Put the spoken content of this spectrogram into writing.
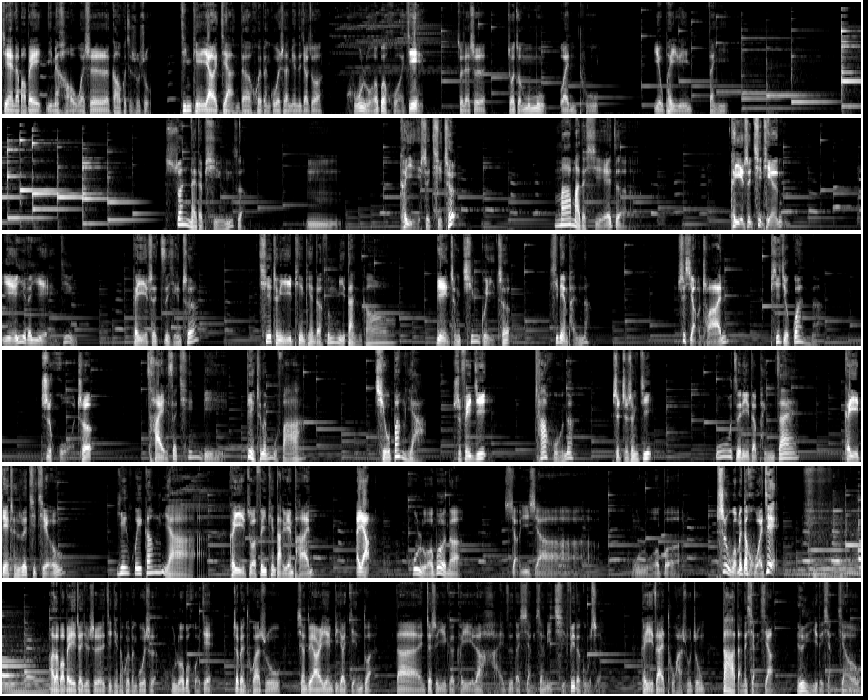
亲爱的宝贝，你们好，我是高个子叔叔。今天要讲的绘本故事的名字叫做《胡萝卜火箭》，作者是佐佐木木文图，尤佩云翻译。酸奶的瓶子，嗯，可以是汽车。妈妈的鞋子。可以是汽艇，爷爷的眼镜可以是自行车，切成一片片的蜂蜜蛋糕，变成轻轨车，洗脸盆呢？是小船，啤酒罐呢？是火车，彩色铅笔变成了木筏，球棒呀，是飞机。茶壶呢，是直升机。屋子里的盆栽可以变成热气球。烟灰缸呀，可以做飞天大圆盘。哎呀，胡萝卜呢？想一想，胡萝卜是我们的火箭。好了，宝贝，这就是今天的绘本故事《胡萝卜火箭》这本图画书。相对而言比较简短，但这是一个可以让孩子的想象力起飞的故事，可以在图画书中大胆的想象，任意的想象哦。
